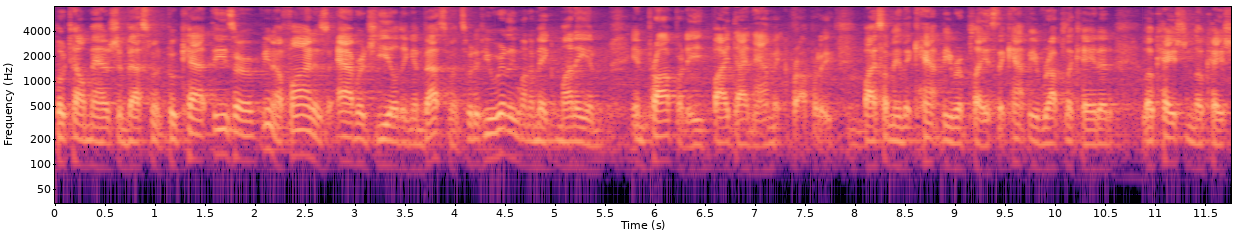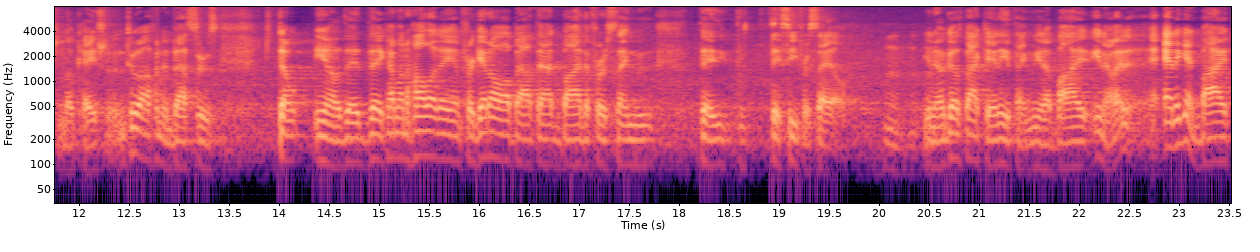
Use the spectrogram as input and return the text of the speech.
hotel managed investment Phuket, these are you know fine as average yielding investments. But if you really want to make money in in property, buy dynamic property, buy something something that can't be replaced, that can't be replicated, location, location, location. And too often investors don't, you know, they, they come on holiday and forget all about that and buy the first thing they, they see for sale. Mm-hmm. You know, it goes back to anything. You know, buy. You know, and, and again, buy.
